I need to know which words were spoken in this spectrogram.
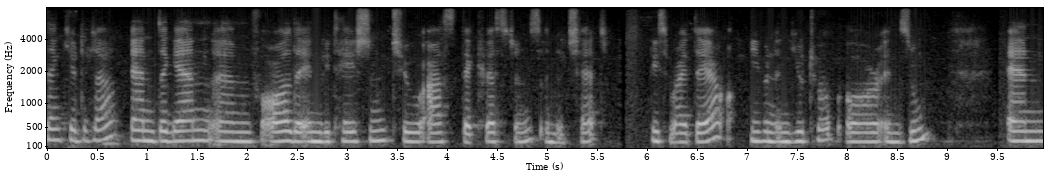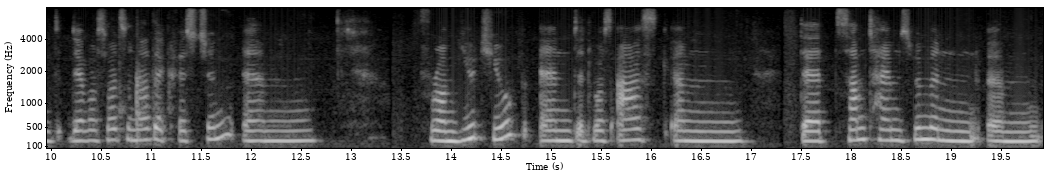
Thank you, Dilar. And again, um, for all the invitation to ask the questions in the chat, please write there, even in YouTube or in Zoom. And there was also another question um, from YouTube, and it was asked um, that sometimes women, um,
